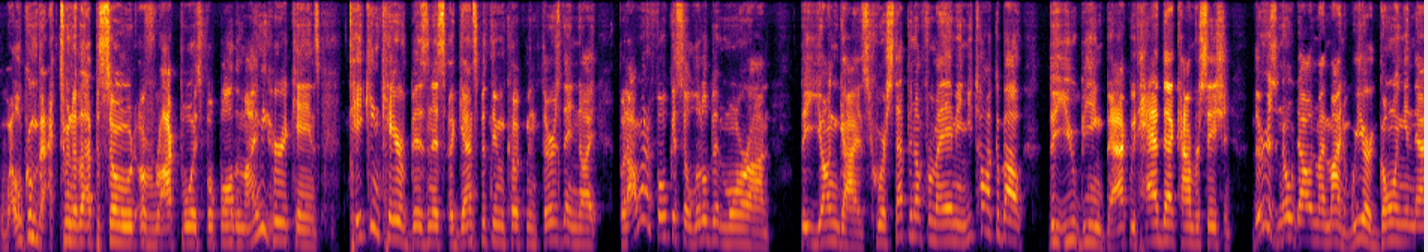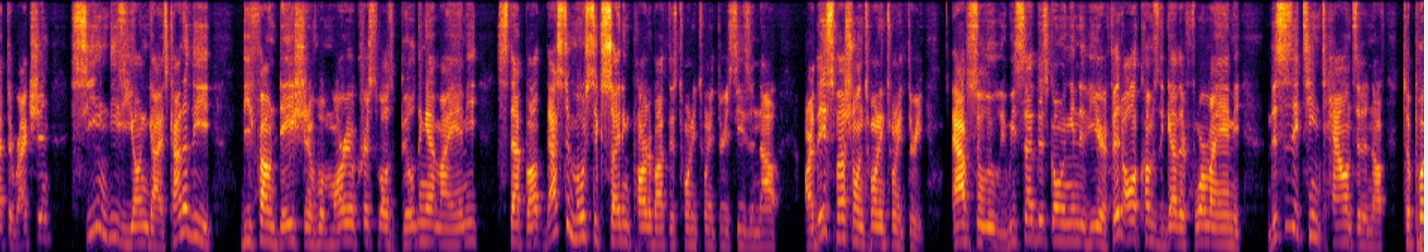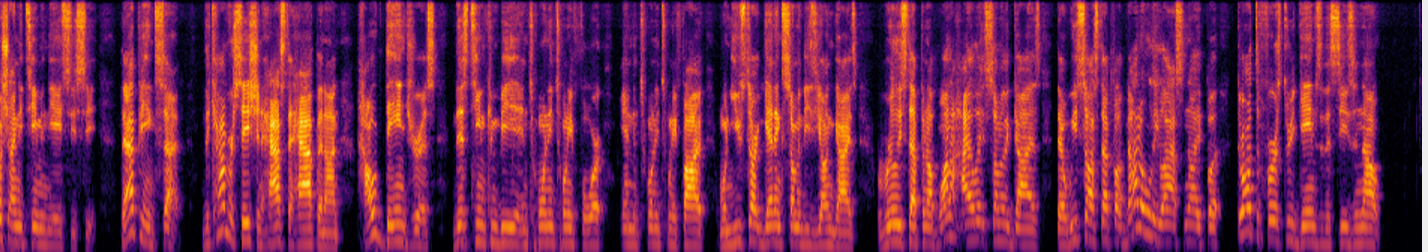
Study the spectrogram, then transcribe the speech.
Welcome back to another episode of ROC Boys Football. The Miami Hurricanes taking care of business against Bethune Cookman Thursday night. But I want to focus a little bit more on the young guys who are stepping up for Miami. And you talk about the U being back. We've had that conversation. There is no doubt in my mind we are going in that direction. Seeing these young guys, kind of the the foundation of what Mario Cristobal is building at Miami, step up. That's the most exciting part about this 2023 season. Now, are they special in 2023? Absolutely. We said this going into the year. If it all comes together for Miami, this is a team talented enough to push any team in the ACC. That being said, the conversation has to happen on how dangerous this team can be in 2024 and in 2025 when you start getting some of these young guys really stepping up. Want to highlight some of the guys that we saw step up not only last night, but throughout the first three games of the season. Now,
